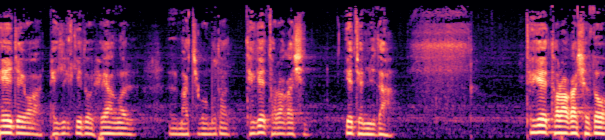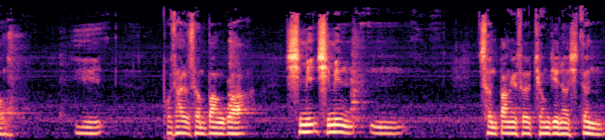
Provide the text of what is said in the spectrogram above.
해제와 백일기도 회양을 마치고 모두 댁에 돌아가시게 됩니다. 댁에 돌아가셔도 이 보살 선방과 시민, 시민 음, 선방에서 정진하시던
